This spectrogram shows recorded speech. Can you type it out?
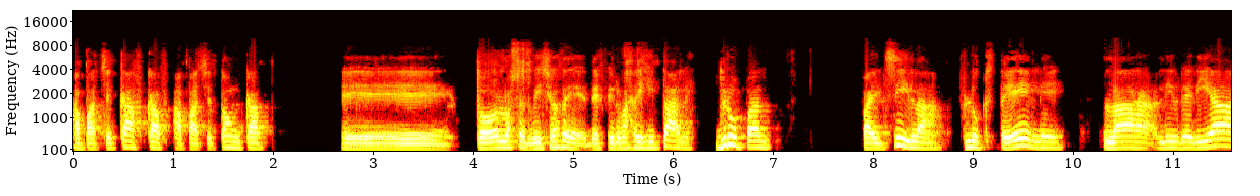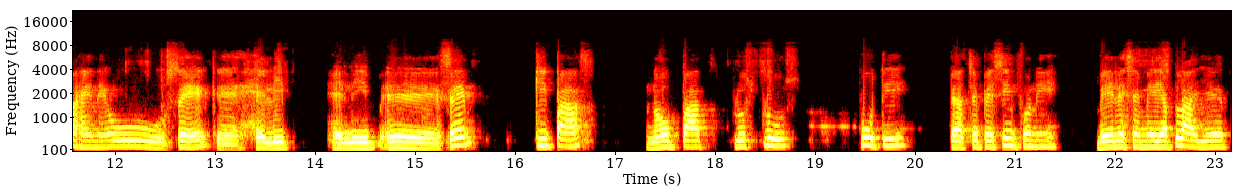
Apache Kafka, Apache Tomcat, eh, todos los servicios de, firmas digitales, Drupal, FileZilla, FluxTL, la librería GNU-C, que es Helip, Helip eh, C, KeePass, Notepad++, Putty, PHP Symfony, VLC Media Player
